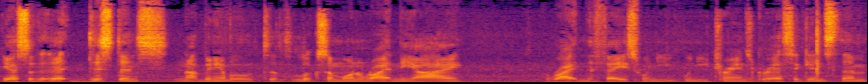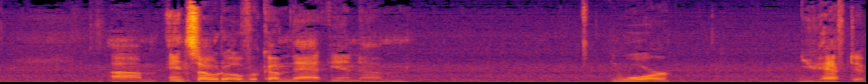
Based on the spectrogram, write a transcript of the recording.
yeah. So that, that distance, not being able to look someone right in the eye, right in the face when you when you transgress against them, um, and so to overcome that in um, war, you have to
